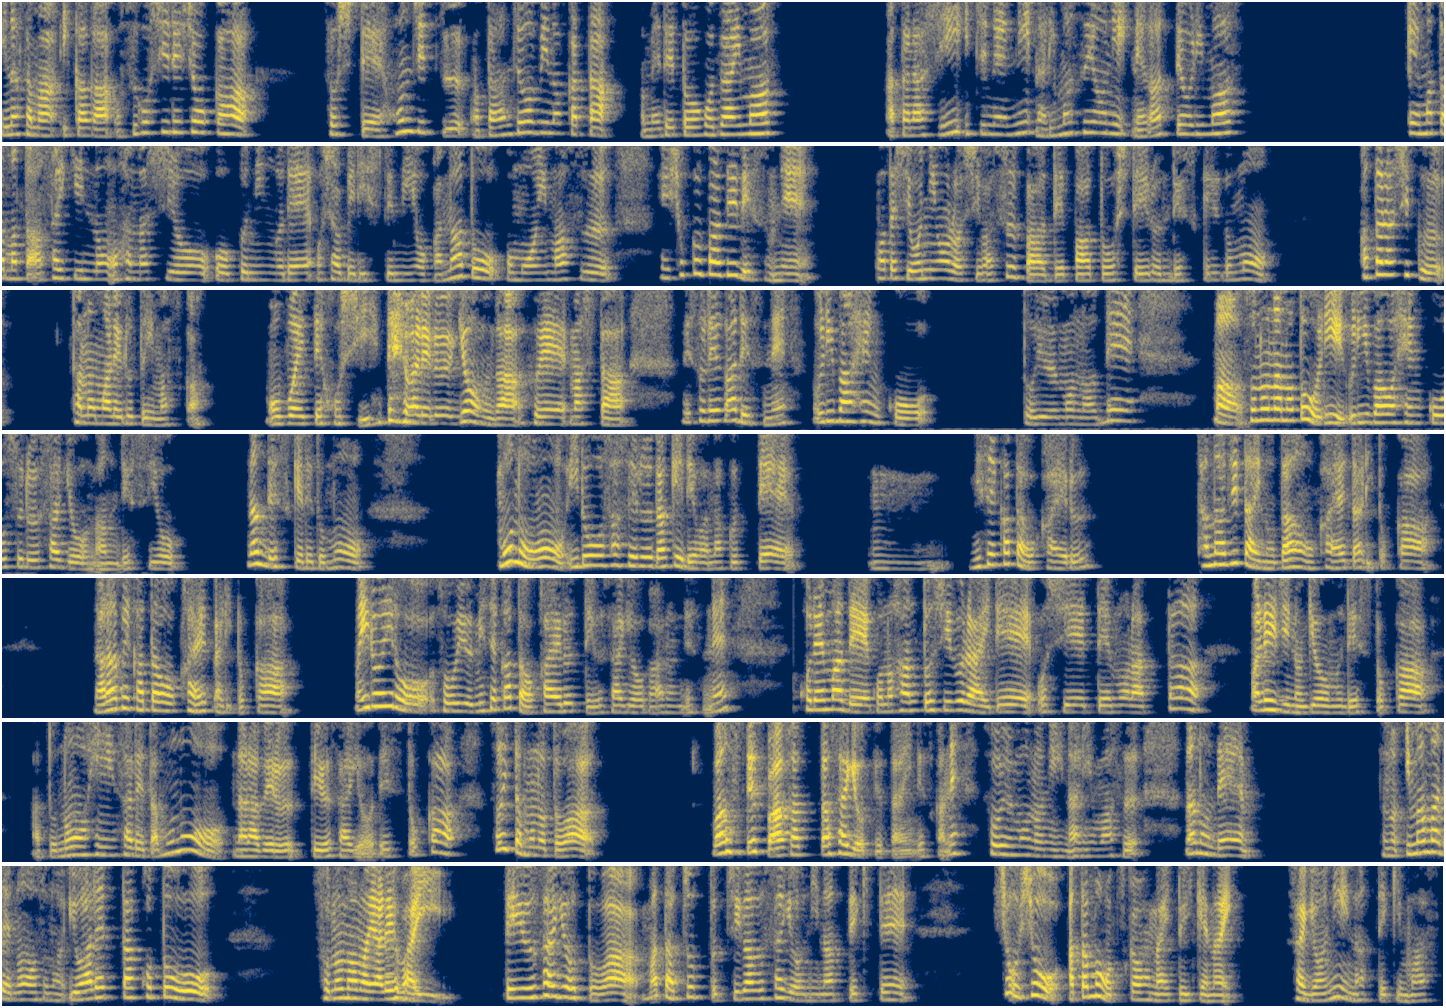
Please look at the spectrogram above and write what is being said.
皆様、いかがお過ごしでしょうか？そして本日お誕生日の方、おめでとうございます。新しい一年になりますように願っております。えまたまた最近のお話をオープニングでおしゃべりしてみようかなと思います。え職場でですね、私、鬼おろしはスーパーでパートをしているんですけれども、新しく頼まれると言いますか、覚えてほしい って言われる業務が増えました。で、それがですね、売り場変更というもので、まあ、その名の通り、売り場を変更する作業なんですよ。なんですけれども、物を移動させるだけではなくって、うん、見せ方を変える棚自体の段を変えたりとか、並べ方を変えたりとか、いろいろそういう見せ方を変えるっていう作業があるんですね。これまでこの半年ぐらいで教えてもらった、まあ、レジの業務ですとか、あと納品されたものを並べるっていう作業ですとか、そういったものとはワンステップ上がった作業って言ったらいいんですかね。そういうものになります。なので、その今までのその言われたことをそのままやればいいっていう作業とはまたちょっと違う作業になってきて、少々頭を使わないといけない作業になってきます。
